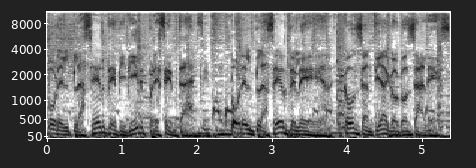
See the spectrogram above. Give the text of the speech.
Por el placer de vivir presenta. Por el placer de leer con Santiago González.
